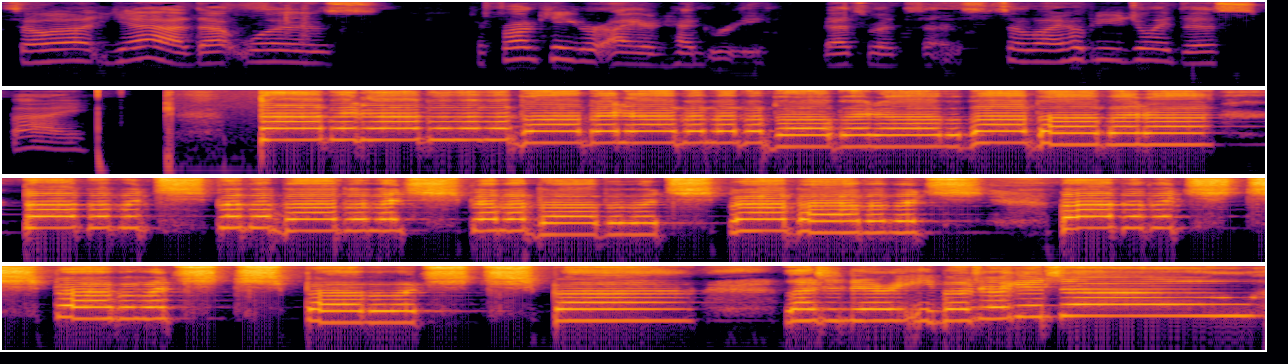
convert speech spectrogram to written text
So, uh, yeah, that was the Frog King or Iron Henry. That's what it says. So I hope you enjoyed this. Bye. Legendary Emo Dragon Show.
